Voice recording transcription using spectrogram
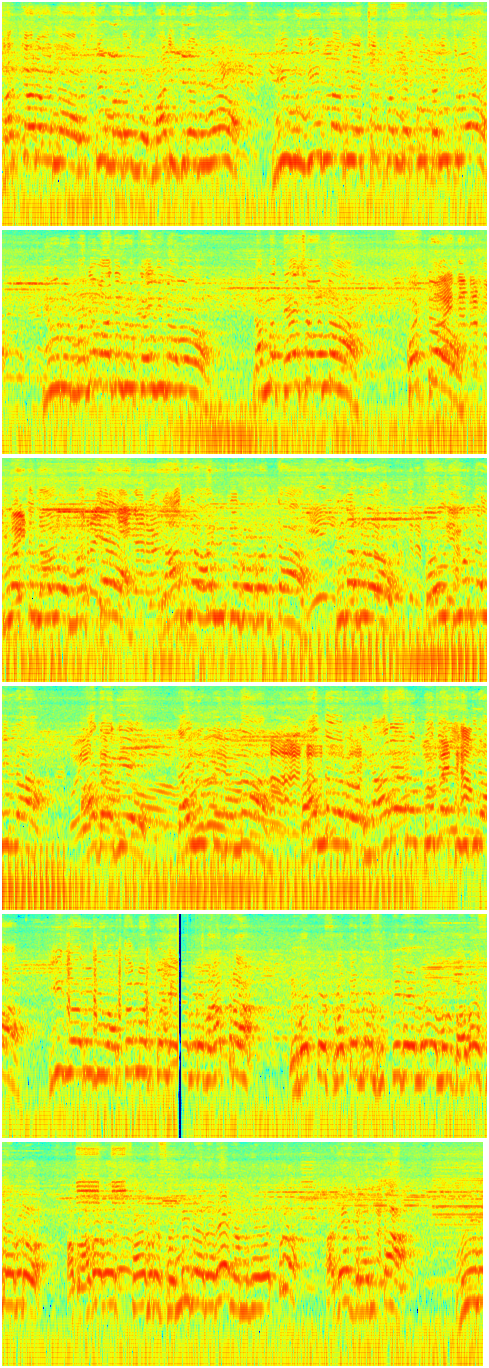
ಸರ್ಕಾರವನ್ನ ರಚನೆ ಮಾಡೋದು ಮಾಡಿದ್ದೀರಾ ನೀವು? ನೀವು ಈಗಲಾದ್ರೂ ಎಚ್ಚೆತ್ಕೊಳ್ಬೇಕು ದಲಿತರು. ಇವರು ಮನುವಾದಿಗಳು ಕೈಲಿ ನಾವು ನಮ್ಮ ದೇಶವನ್ನ ಕೊಟ್ಟು ಇವತ್ತು ನಾವು ಮತ್ತೆ ರಾಜ್ಯ ಆಳ್ವಿಕೆಗೆ ಹೋಗುವಂತ ದಿನಗಳು ಬಹು ದೂರದಲ್ಲಿಲ್ಲ. ಹಾಗಾಗಿ ದಯವಿಟ್ಟು ನನ್ನ ಬಾಂಧವರು ಯಾರ್ಯಾರು ಬಿಜೆಪಿ ಇದ್ದೀರಾ ಈಗಲಾದ್ರೂ ನೀವು ಅರ್ಥ ಮಾಡ್ಕೊಳ್ಳಿ. ಅಂದ್ರೆ ಮಾತ್ರ ಇವತ್ತು ಸ್ವಾತಂತ್ರ್ಯ ಸಿಕ್ಕಿದೆ ಅಂದ್ರೆ ನಮ್ಮ ಬಾಬಾ ಸಾಹೇಬರು ಆ ಬಾಬಾ ಸಾಹೇಬರ ಸಂವಿಧಾನವೇ ನಮ್ಗೆ ಇವತ್ತು ಅದೇ ಗ್ರಂಥ. ನೀವು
